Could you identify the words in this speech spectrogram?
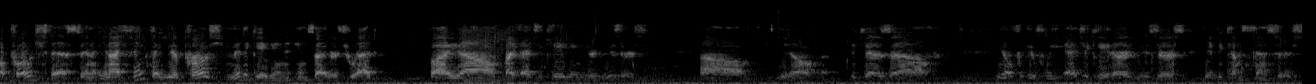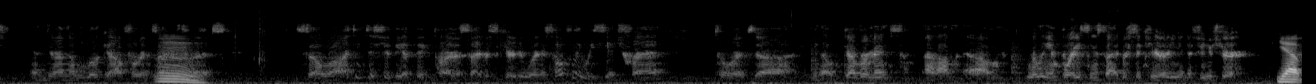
approach this? And, and I think that you approach mitigating insider threat by uh, by educating your users. Um, you know, because um, you know if, if, we educate our users, they become sensors and they're on the lookout for insider mm. threats. So uh, I think this should be a big part of cybersecurity awareness. Hopefully, we see a trend towards uh, you know government um, um, really embracing cybersecurity in the future. Yeah,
